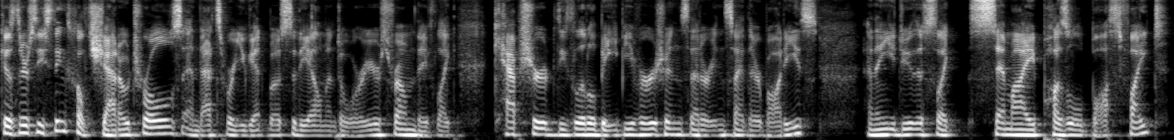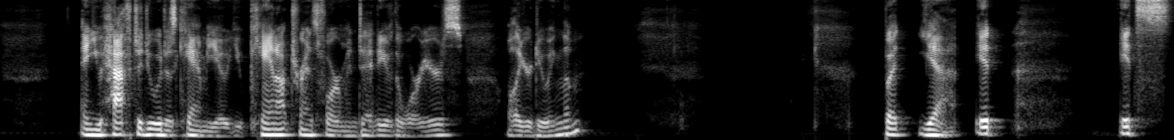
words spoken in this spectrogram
Because there's these things called shadow trolls, and that's where you get most of the elemental warriors from. They've like captured these little baby versions that are inside their bodies, and then you do this like semi puzzle boss fight, and you have to do it as Kameo. You cannot transform into any of the warriors while you're doing them. But yeah, it it's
